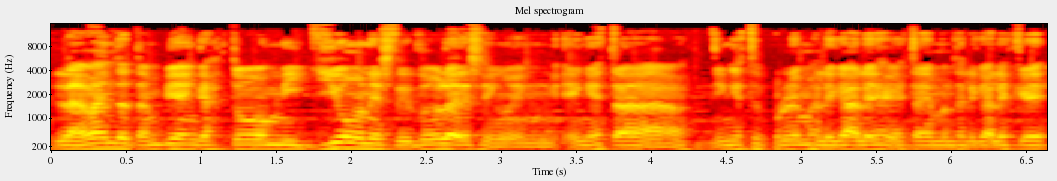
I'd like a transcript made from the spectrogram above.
La banda también gastó millones de dólares en, esta, en estos problemas legales, en estas demandas legales que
